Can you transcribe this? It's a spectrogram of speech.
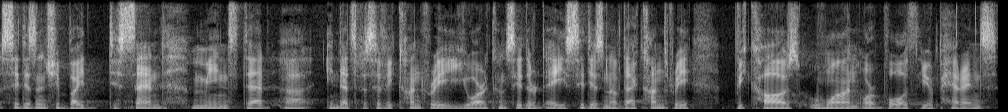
citizenship by descent means that uh, in that specific country, you are considered a citizen of that country because one or both your parents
